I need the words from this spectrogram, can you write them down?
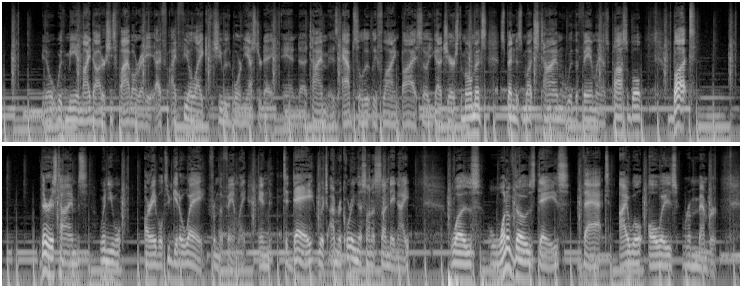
you know with me and my daughter she's five already i, I feel like she was born yesterday and uh, time is absolutely flying by so you got to cherish the moments spend as much time with the family as possible but there is times when you are able to get away from the family. And today, which I'm recording this on a Sunday night, was one of those days that I will always remember.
